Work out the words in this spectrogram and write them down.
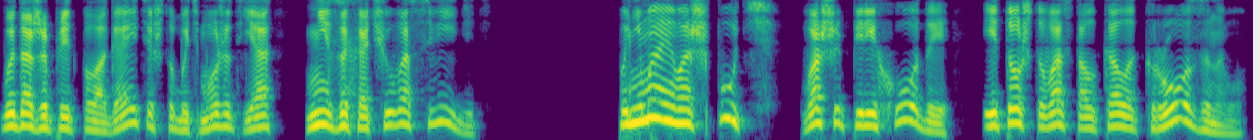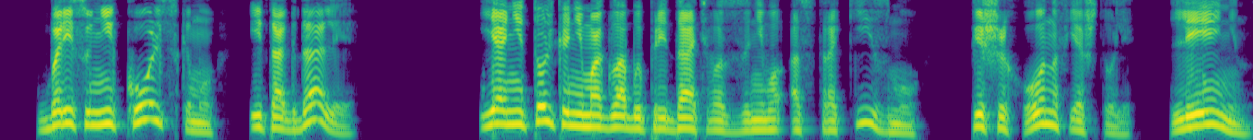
Вы даже предполагаете, что, быть может, я не захочу вас видеть. Понимая ваш путь, ваши переходы и то, что вас толкало к Розанову, к Борису Никольскому и так далее, я не только не могла бы предать вас за него остракизму, Пешехонов я, что ли, Ленин,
